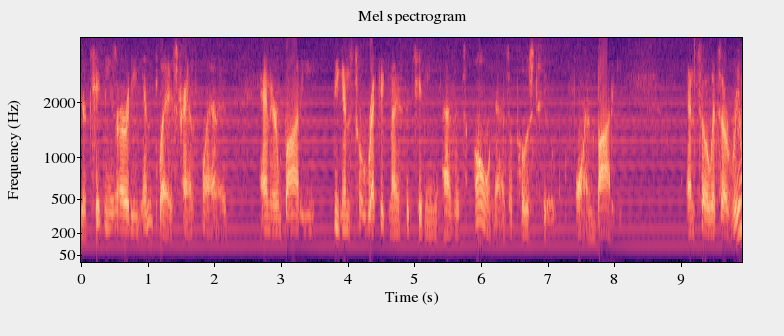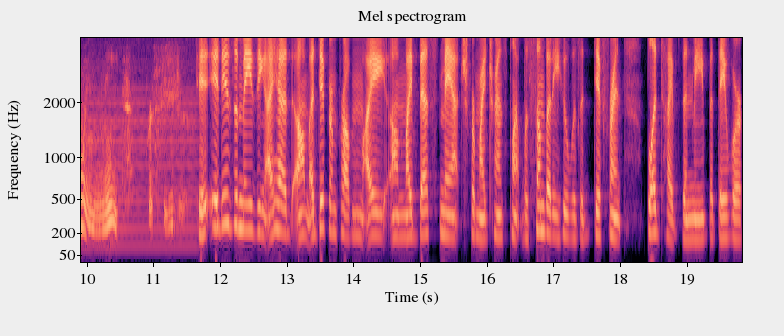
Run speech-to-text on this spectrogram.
your kidney's already in place, transplanted, and your body begins to recognize the kidney as its own as opposed to a foreign body. And so it's a really neat procedure. it, it is amazing. I had um, a different problem. I um, my best match for my transplant was somebody who was a different blood type than me, but they were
